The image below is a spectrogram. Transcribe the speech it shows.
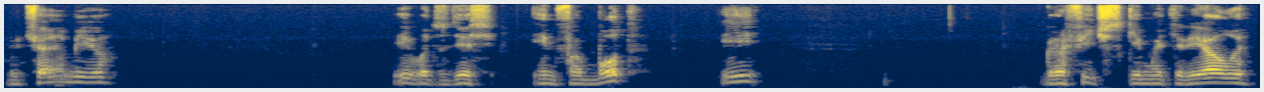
Включаем ее. И вот здесь инфобот и графические материалы.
